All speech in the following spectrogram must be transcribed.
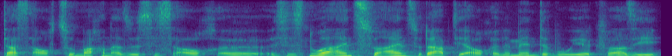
das auch zu machen? Also ist es auch, äh, ist es nur eins zu eins oder habt ihr auch Elemente, wo ihr quasi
